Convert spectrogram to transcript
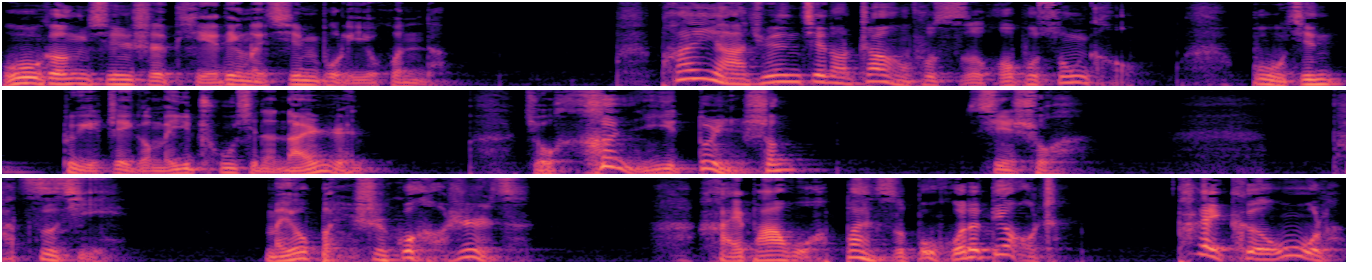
吴更新是铁定了心不离婚的。潘雅娟见到丈夫死活不松口，不禁对这个没出息的男人就恨意顿生，心说他自己没有本事过好日子。还把我半死不活的吊着，太可恶了！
